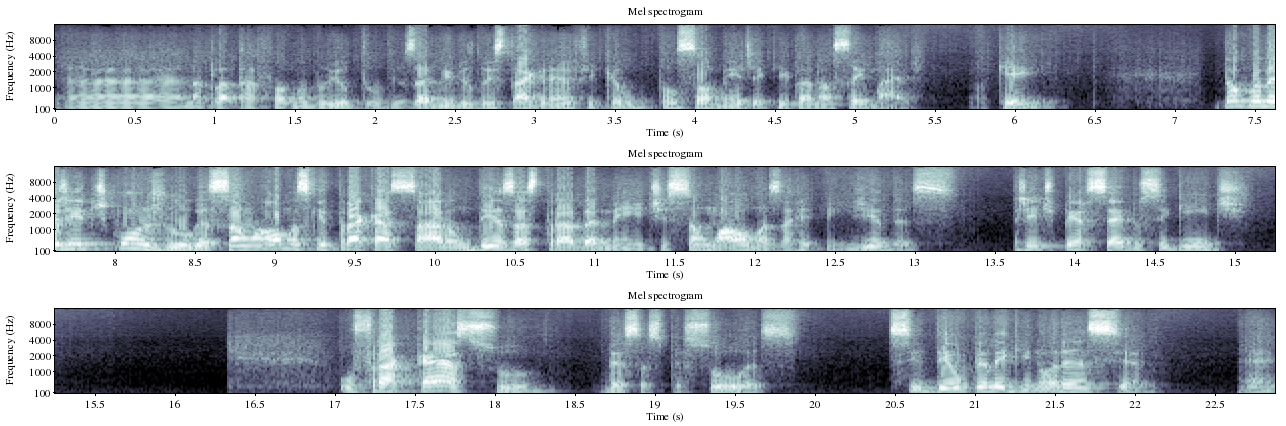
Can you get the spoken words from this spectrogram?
uh, na plataforma do YouTube. Os amigos do Instagram ficam tão somente aqui com a nossa imagem, ok? Então, quando a gente conjuga são almas que fracassaram desastradamente, são almas arrependidas, a gente percebe o seguinte: o fracasso dessas pessoas se deu pela ignorância, né?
